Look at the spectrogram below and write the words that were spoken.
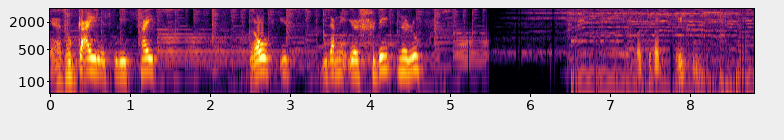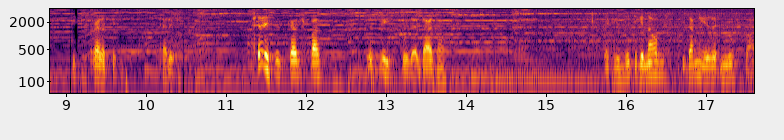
Ja, so geil ist, wo die Zeit drauf ist, wie lange ihr schwebt in der Luft. Leute, das ist richtig, richtig geil, Ding. Ehrlich. Das ist jetzt kein Spaß. Das ist richtig cool, der Gleiter. Der seht ihr genau, wie lange ihr in der Luft wart.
